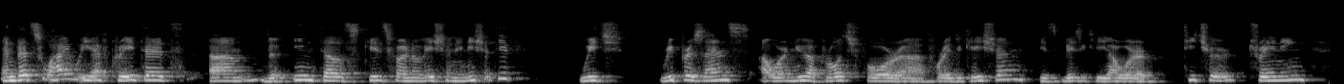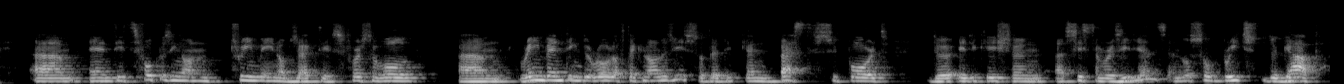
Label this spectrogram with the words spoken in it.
And that's why we have created um, the Intel Skills for Innovation initiative, which represents our new approach for, uh, for education. It's basically our teacher training, um, and it's focusing on three main objectives. First of all, um, reinventing the role of technology so that it can best support the education uh, system resilience and also bridge the gap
